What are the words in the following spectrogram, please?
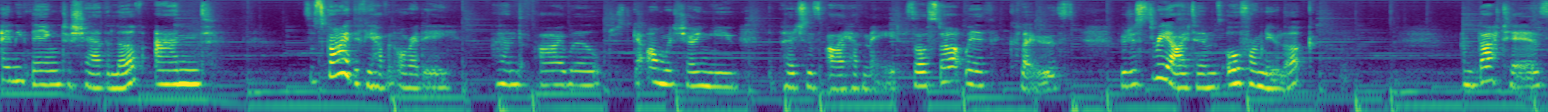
anything to share the love and subscribe if you haven't already and I will just get on with showing you the purchases I have made. So I'll start with clothes. There are just three items all from New Look and that is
